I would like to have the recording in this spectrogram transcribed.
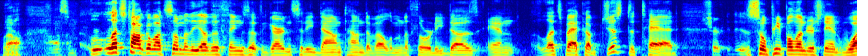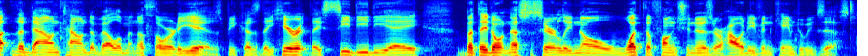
Well, yeah, awesome. Let's talk about some of the other things that the Garden City Downtown Development Authority does, and let's back up just a tad, sure. so people understand what the Downtown Development Authority is, because they hear it, they see DDA, but they don't necessarily know what the function is or how it even came to exist.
